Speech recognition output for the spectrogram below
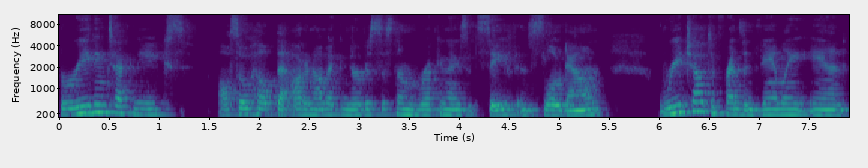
breathing techniques also help that autonomic nervous system recognize it's safe and slow down. Reach out to friends and family and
